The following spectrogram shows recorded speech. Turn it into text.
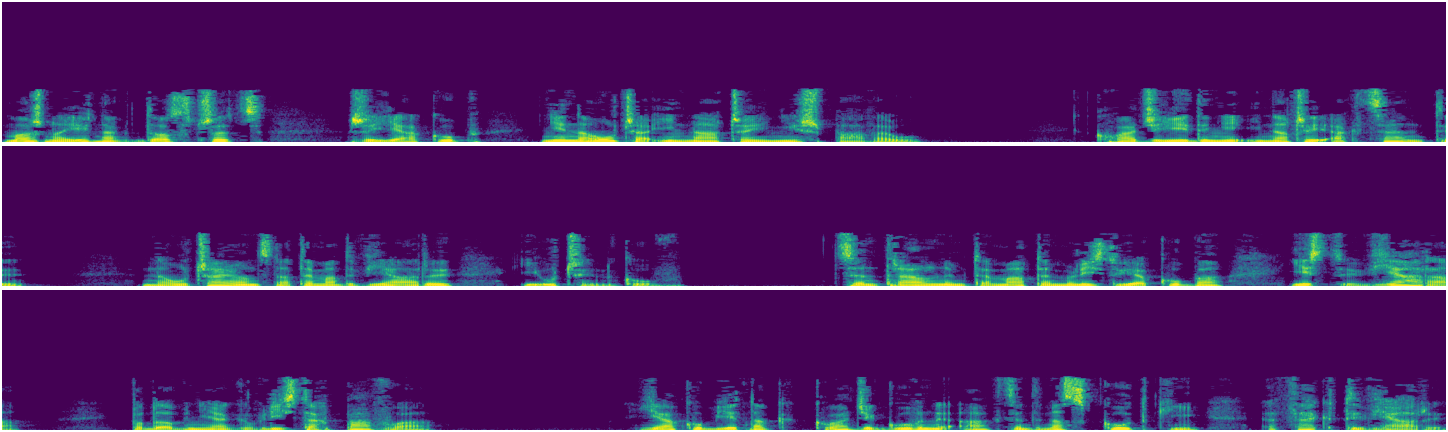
można jednak dostrzec, że Jakub nie naucza inaczej niż Paweł. Kładzie jedynie inaczej akcenty, nauczając na temat wiary i uczynków. Centralnym tematem listu Jakuba jest wiara, podobnie jak w listach Pawła. Jakub jednak kładzie główny akcent na skutki, efekty wiary.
